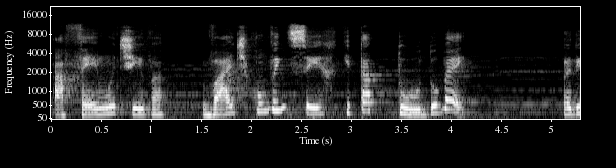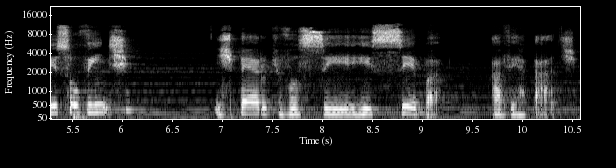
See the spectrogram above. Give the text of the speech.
a fé emotiva vai te convencer que está tudo bem. Por isso, ouvinte, espero que você receba a verdade.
